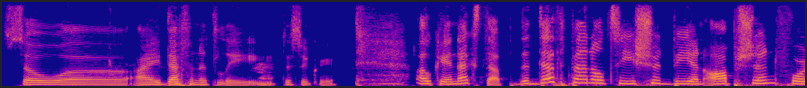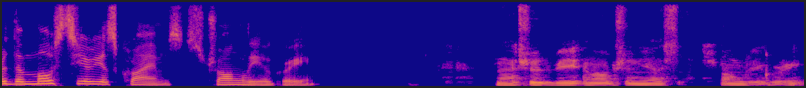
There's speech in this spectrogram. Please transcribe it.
So uh, I definitely Mm. disagree. Okay, next up. The death penalty should be an option for the most serious crimes. Strongly agree. that should be an option yes strongly agree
